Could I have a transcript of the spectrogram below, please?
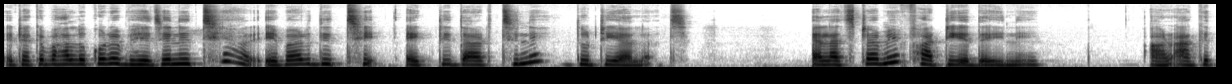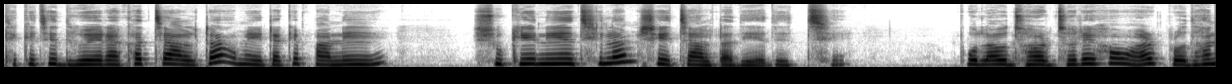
এটাকে ভালো করে ভেজে নিচ্ছি আর এবার দিচ্ছি একটি দারচিনি, দুটি এলাচ। এলাচটা আমি ফাটিয়ে দেইনি। আর আগে থেকে যে ধুয়ে রাখা চালটা আমি এটাকে পানি শুকিয়ে নিয়েছিলাম, সেই চালটা দিয়ে দিচ্ছি। পোলাও ঝরঝরে হওয়ার প্রধান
